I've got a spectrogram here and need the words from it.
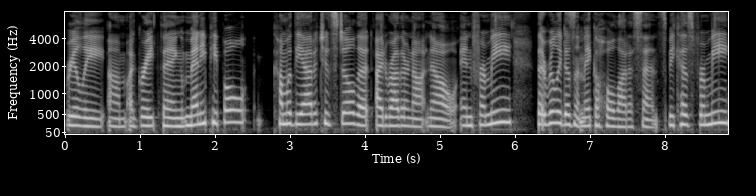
really um, a great thing. Many people come with the attitude still that I'd rather not know. And for me, that really doesn't make a whole lot of sense because for me,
